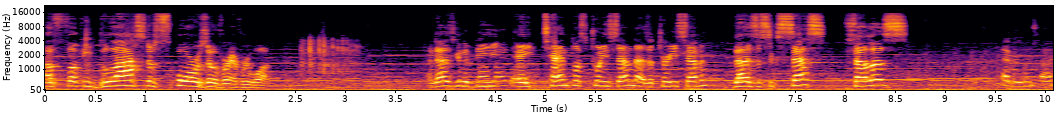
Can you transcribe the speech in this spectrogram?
a fucking blast of spores over everyone. And that is going to be Oh a 10 plus 27. That is a 37. That is a success, fellas. Everyone's high.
